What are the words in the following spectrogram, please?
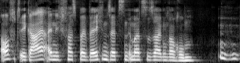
oft, egal eigentlich fast bei welchen Sätzen, immer zu sagen, warum. Mhm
